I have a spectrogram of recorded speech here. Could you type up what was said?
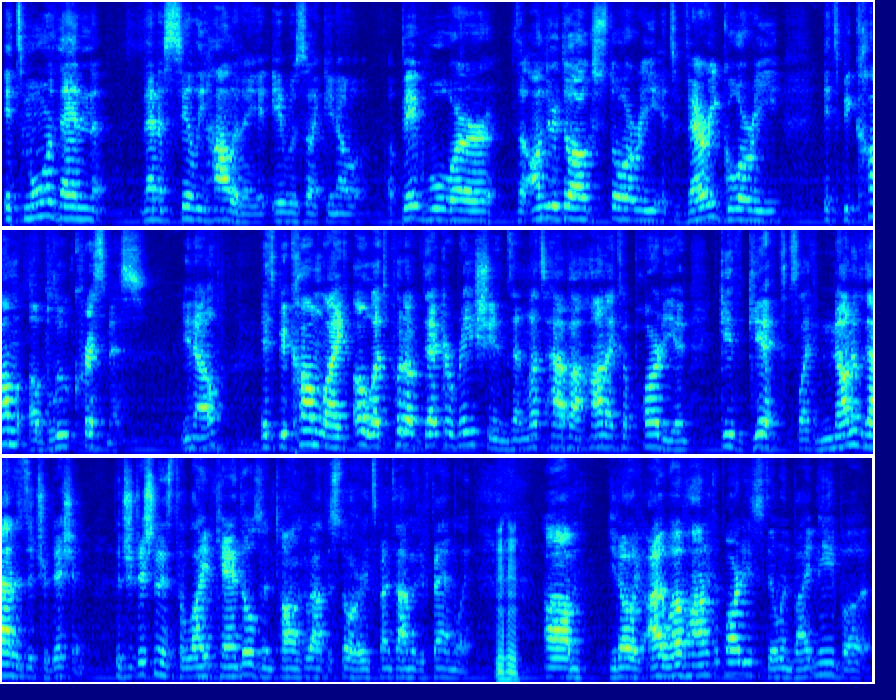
it's more than than a silly holiday. It, it was like you know a big war, the underdog story. It's very gory. It's become a blue Christmas, you know. It's become like oh let's put up decorations and let's have a Hanukkah party and give gifts. Like none of that is the tradition. The tradition is to light candles and talk about the story and spend time with your family. Mm-hmm. Um, you know, like I love Hanukkah parties. Still invite me, but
